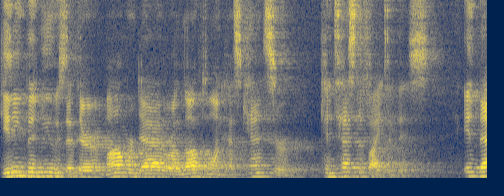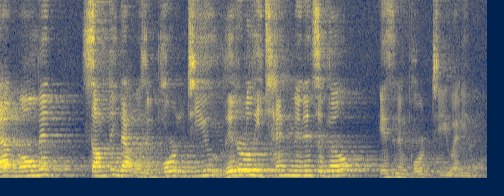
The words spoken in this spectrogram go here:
getting the news that their mom or dad or a loved one has cancer can testify to this. In that moment, something that was important to you literally 10 minutes ago isn't important to you anymore.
